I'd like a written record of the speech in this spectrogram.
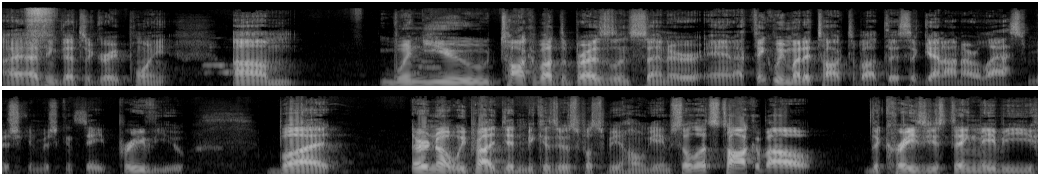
I, I think that's a great point. Um, when you talk about the Breslin Center, and I think we might have talked about this again on our last Michigan Michigan State preview, but or no, we probably didn't because it was supposed to be a home game. So let's talk about the craziest thing maybe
